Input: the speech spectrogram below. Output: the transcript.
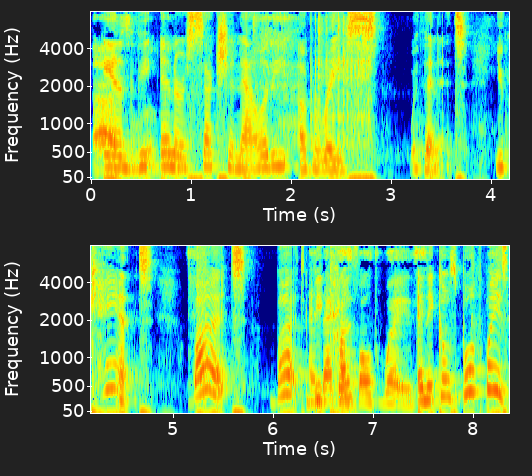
Absolutely. and the intersectionality of race within it. You can't. But but and because both ways. And it goes both ways.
